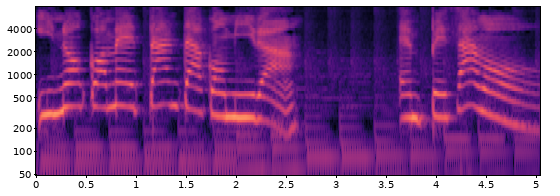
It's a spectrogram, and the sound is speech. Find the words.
y no comer tanta comida. ¡Empezamos!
